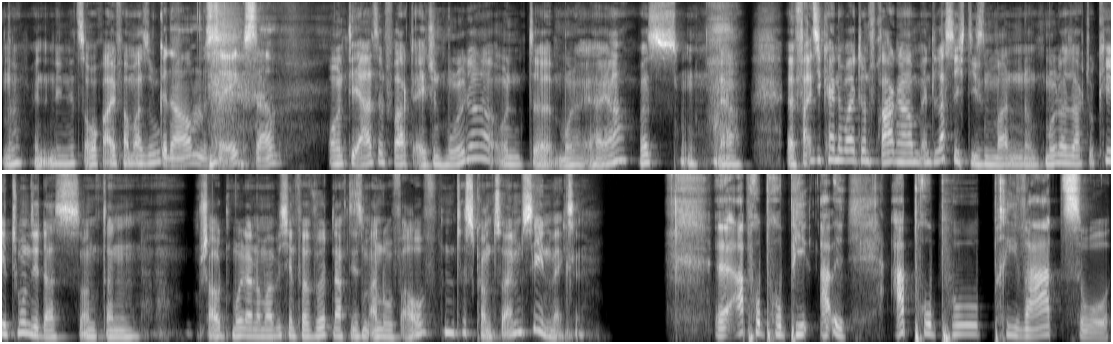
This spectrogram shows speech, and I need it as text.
Ne? Wir nennen ihn jetzt auch einfach mal so. Genau, Mr. X, ja. Und die Ärztin fragt Agent Mulder und äh, Mulder, ja, ja, was? Ja. Äh, falls Sie keine weiteren Fragen haben, entlasse ich diesen Mann. Und Mulder sagt, okay, tun Sie das. Und dann schaut Mulder noch mal ein bisschen verwirrt nach diesem Anruf auf und es kommt zu einem Szenenwechsel. Äh, apropos, äh, apropos Privatzoo,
